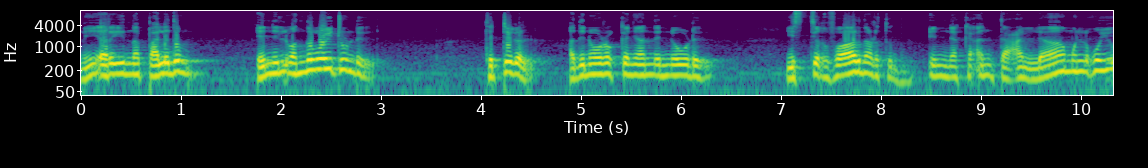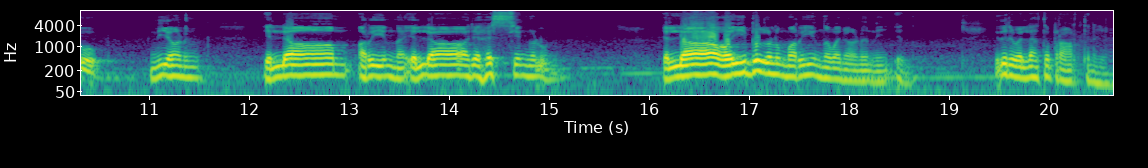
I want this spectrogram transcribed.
നീ അറിയുന്ന പലതും എന്നിൽ വന്നുപോയിട്ടുണ്ട്. തെറ്റുകൾ അതിനോടൊക്കെ ഞാൻ നിന്നോട് ഇസ്തിഗ്ഫാർ നടത്തുന്നു. ഇന്നക അൻത അല്ലാമുൽ ഗുയൂബ്. നീയാണ് എല്ലാം അറിയുന്ന എല്ലാ രഹസ്യങ്ങളും എല്ലാ വൈബുകളും അറിയുന്നവനാണ് നീ എന്ന്. ഇതൊരു വല്ലാത്ത പ്രാർത്ഥനയാണ്.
